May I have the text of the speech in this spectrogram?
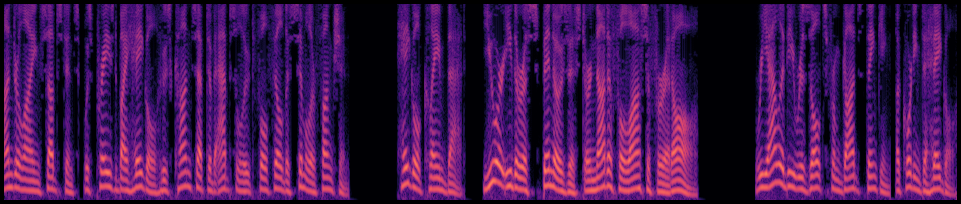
underlying substance, was praised by Hegel whose concept of absolute fulfilled a similar function. Hegel claimed that, "...you are either a Spinozist or not a philosopher at all." Reality results from God's thinking, according to Hegel.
